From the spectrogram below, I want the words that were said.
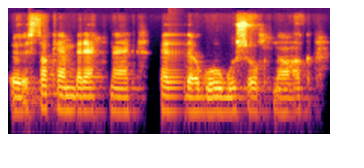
szakembereknek, pedagógusoknak,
